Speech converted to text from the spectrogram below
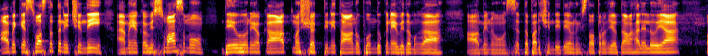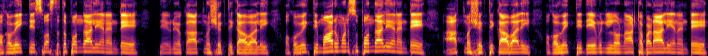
ఆమెకి స్వస్థతనిచ్చింది. ఆమె యొక్క విశ్వాసము దేవుని యొక్క ఆత్మశక్తిని తాను పొందుకునే విధముగా ఆమెను సిద్ధపరిచింది. దేవునికి స్తోత్రం చెప్దాం. హలెలుయా ఒక వ్యక్తి స్వస్థత పొందాలి అని అంటే దేవుని యొక్క ఆత్మశక్తి కావాలి. ఒక వ్యక్తి మారు మనసు పొందాలి అని అంటే ఆత్మశక్తి కావాలి. ఒక వ్యక్తి దేవునిలో నాటబడాలి అని అంటే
